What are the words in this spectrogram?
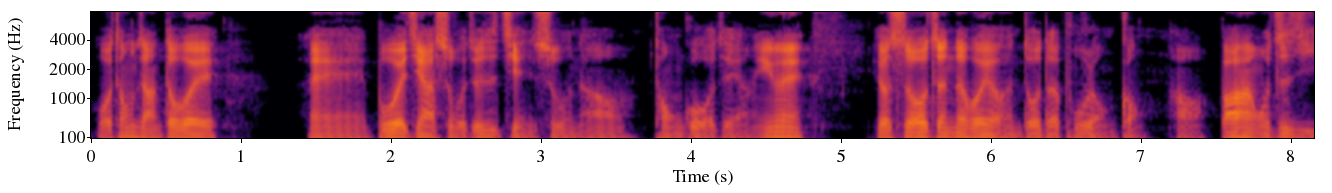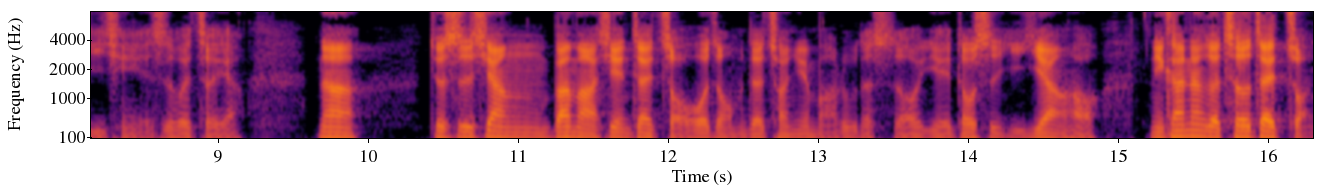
我通常都会，诶、不会加速，我就是减速，然后通过这样。因为有时候真的会有很多的扑龙拱，好，包含我自己以前也是会这样。那就是像斑马线在走，或者我们在穿越马路的时候，也都是一样哈。你看那个车在转，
